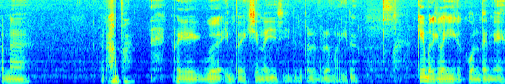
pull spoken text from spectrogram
Karena karena apa? Ya gue into action aja sih daripada drama gitu. Oke balik lagi ke kontennya.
